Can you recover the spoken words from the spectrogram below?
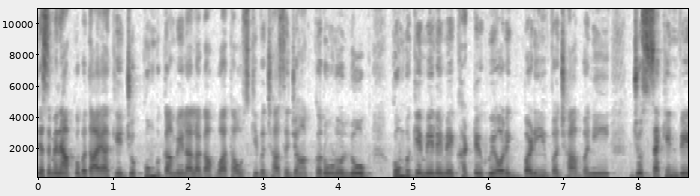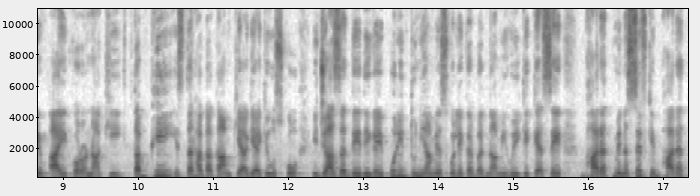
जैसे मैंने आपको बताया कि जो कुंभ का मेला लगा हुआ था, उसकी वजह से जहाँ करोड़ों लोग कुंभ के मेले में इकट्ठे हुए और एक बड़ी वजह बनी जो सेकेंड वेव आई कोरोना की, तब भी इस तरह का काम किया गया कि उसको इजाज़त दे दी गई। पूरी दुनिया में इसको लेकर बदनामी हुई कि कैसे भारत में, न सिर्फ़ कि भारत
